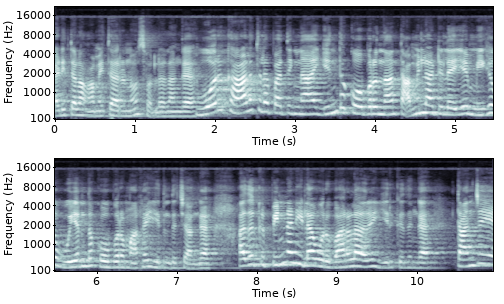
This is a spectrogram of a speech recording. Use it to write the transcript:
அடித்தளம் அமைத்தாருன்னு சொல்லலாங்க. ஒரு காலத்தில் பார்த்தீங்கன்னா இந்த கோபுரம் தான் தமிழ்நாட்டிலேயே மிக உயர்ந்த கோபுரமாக இருந்துச்சாங்க. அதுக்கு பின்னணியில் ஒரு வரலாறு இருக்குதுங்க தஞ்சையை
